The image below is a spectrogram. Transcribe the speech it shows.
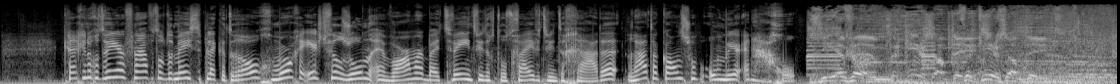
Krijg je nog het weer? Vanavond op de meeste plekken droog. Morgen eerst veel zon en warmer bij 22 tot 25 graden. Later kans op onweer en hagel. ZFM, verkeersupdate. verkeersupdate.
